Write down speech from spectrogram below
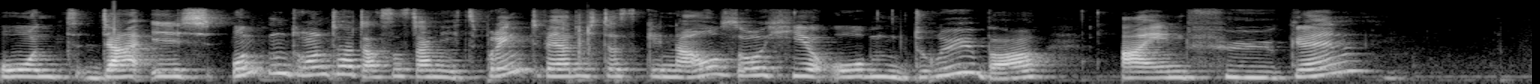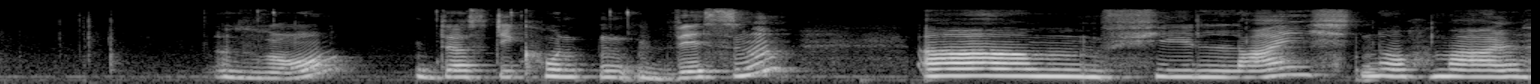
Und da ich unten drunter, dass es da nichts bringt, werde ich das genauso hier oben drüber einfügen. So, dass die Kunden wissen. Ähm, vielleicht noch mal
